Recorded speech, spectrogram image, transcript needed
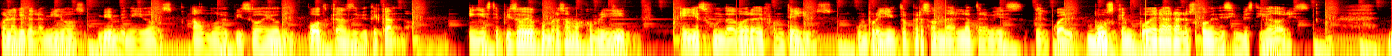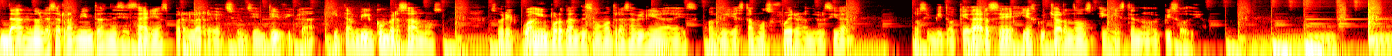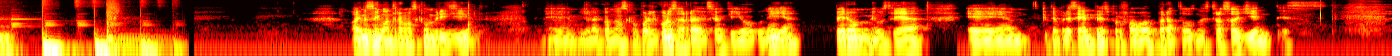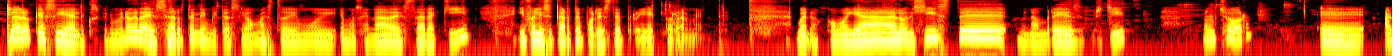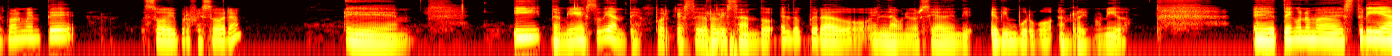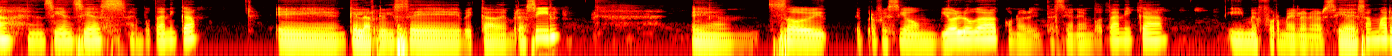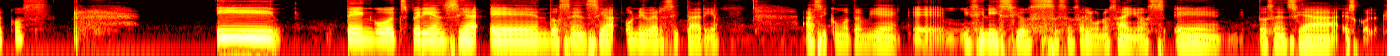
Hola, ¿qué tal amigos? Bienvenidos a un nuevo episodio del podcast de Biotecando. En este episodio conversamos con Brigitte. Ella es fundadora de Fontellus, un proyecto personal a través del cual busca empoderar a los jóvenes investigadores, dando las herramientas necesarias para la redacción científica y también conversamos sobre cuán importantes son otras habilidades cuando ya estamos fuera de la universidad. Los invito a quedarse y a escucharnos en este nuevo episodio. Hoy nos encontramos con Brigitte. Eh, yo la conozco por el curso de redacción que llevo con ella, pero me gustaría eh, que te presentes, por favor, para todos nuestros oyentes. Claro que sí, Alex. Primero agradecerte la invitación. Estoy muy emocionada de estar aquí y felicitarte por este proyecto realmente. Bueno, como ya lo dijiste, mi nombre es Brigitte Melchor. Eh, actualmente soy profesora y también estudiante, porque estoy realizando el doctorado en la Universidad de Edimburgo, en Reino Unido. Eh, tengo una maestría en ciencias en botánica, eh, que la realicé becada en Brasil. Em, soy de profesión bióloga con orientación en botánica y me formé en la Universidad de San Marcos. Y tengo experiencia en docencia universitaria, así como también eh, mis inicios hace algunos años en docencia escolar.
